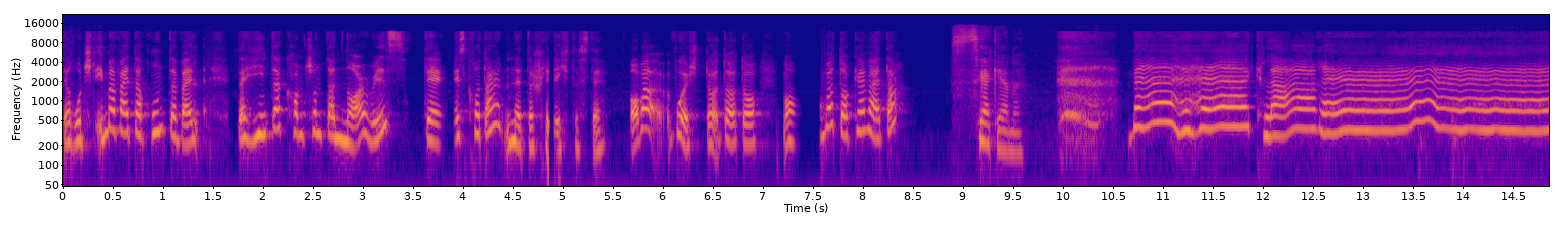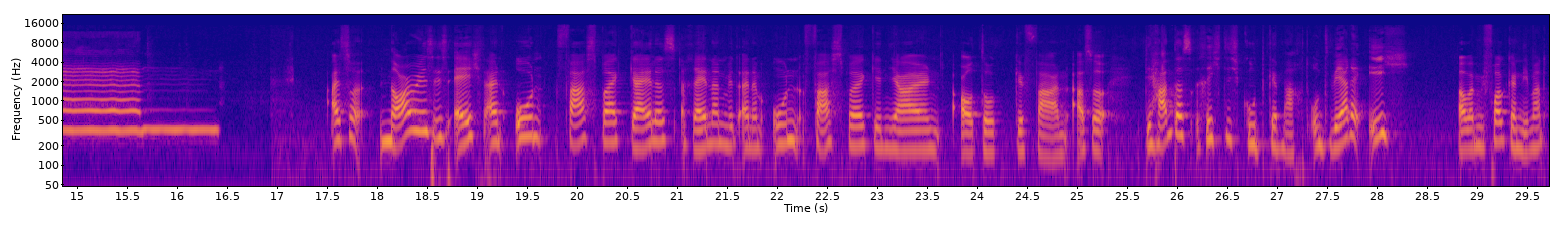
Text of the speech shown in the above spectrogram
Der rutscht immer weiter runter, weil dahinter kommt schon der Norris, der ist gerade auch nicht der schlechteste. Aber wurscht, da, da, da machen wir da gleich weiter. Sehr gerne. McLaren. Also Norris ist echt ein unfassbar geiles Rennen mit einem unfassbar genialen Auto gefahren. Also Die haben das richtig gut gemacht. Und wäre ich, aber mich fragt ja niemand,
